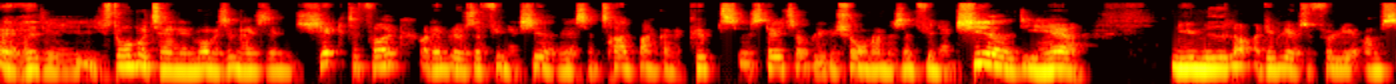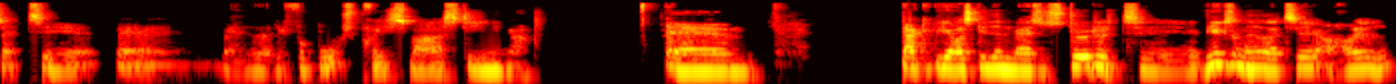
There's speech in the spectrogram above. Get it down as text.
øh, hed det i Storbritannien, hvor man simpelthen sendte en check til folk, og den blev så finansieret ved, at centralbankerne købte øh, statsobligationerne, som finansierede de her nye midler, og det blev selvfølgelig omsat til, øh, hvad hedder det, forbrugsprisvarestigninger. Øh, der bliver også givet en masse støtte til virksomheder til at holde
